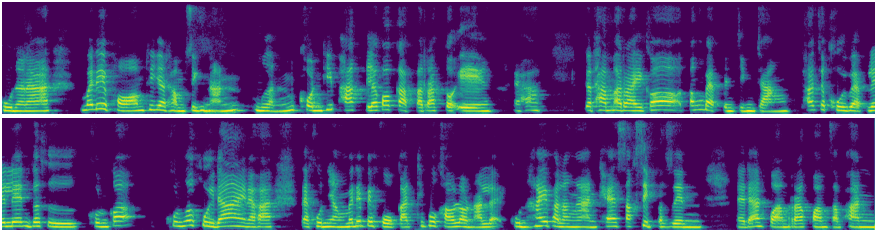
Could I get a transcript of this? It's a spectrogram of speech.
คุณนะ ไม่ได้พร้อมที่จะทำสิ่งนั้นเหมือนคนที่พักแล้วก็กลับมารักตัวเองนะคะ จะทำอะไรก็ต้องแบบเป็นจริงจัง ถ้าจะคุยแบบเล่นๆก็คือ คุณก็คุณก็คุยได้นะคะ แต่คุณยังไม่ได้ไปโฟกัสที่พวกเขาเหล่านั้นแหละ คุณให้พลังงานแค่สักสิบเปอร์เซ็นในด้านความรักความสัมพันธ์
